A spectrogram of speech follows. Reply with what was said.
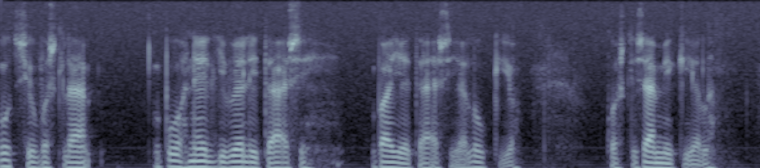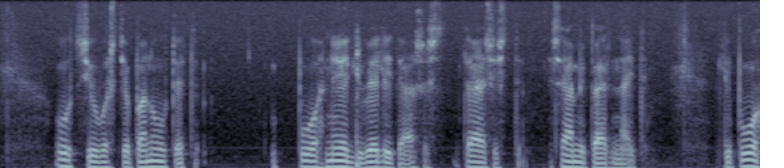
Utsjuvasta lää puh neljä velitääsi, pajetääsi ja lukio, kosti sämmikielä. Utsjuvasta jopa nuutet puh neljä velitääsistä sämmipärnäitä. Eli puh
